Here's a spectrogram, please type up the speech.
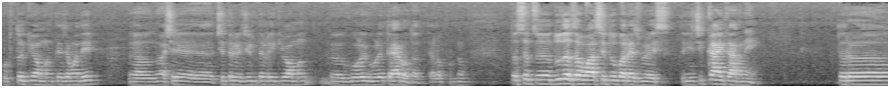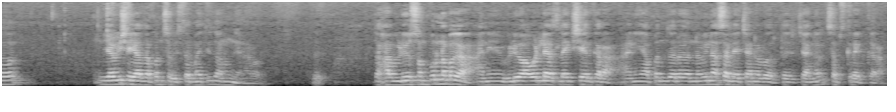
फुटतं किंवा मग त्याच्यामध्ये असे चितळे चितळे किंवा मग गोळे गोळे तयार होतात त्याला पूर्ण तसंच दुधाचा वास येतो बऱ्याच वेळेस. तर याची काय कारणे? आहे? तर याविषयी आज आपण सविस्तर माहिती जाणून घेणार आहोत. तर- तर हा व्हिडिओ संपूर्ण बघा आणि व्हिडिओ आवडल्यास लाईक शेअर करा. आणि आपण जर नवीन असाल या चॅनलवर तर चॅनल सबस्क्राईब करा.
